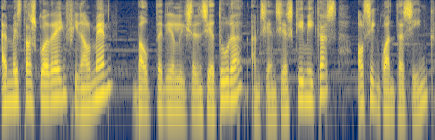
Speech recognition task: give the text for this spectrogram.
En Mestre Esquadreny, finalment, va obtenir la licenciatura en Ciències Químiques al 55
